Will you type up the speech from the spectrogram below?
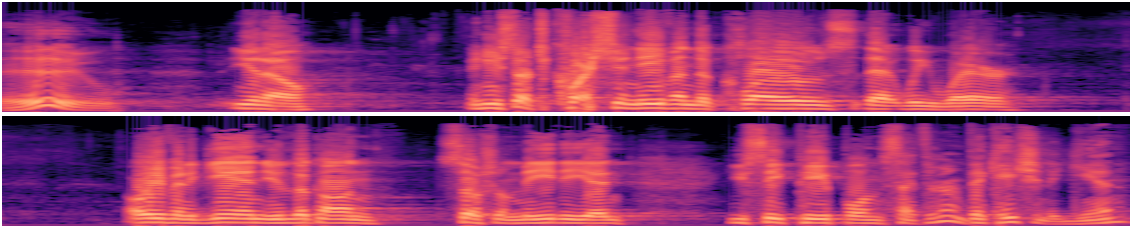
ooh? You know. And you start to question even the clothes that we wear. Or even again, you look on social media and you see people and say, they're on vacation again.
